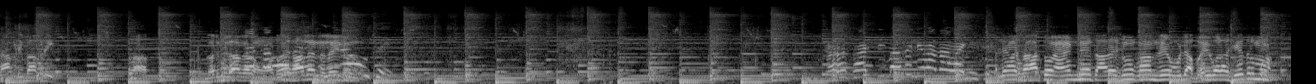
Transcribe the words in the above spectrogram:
લાકડી બાકડી. હા ગરમી લાગે તો ચાલે ને લઈ લેવું છે સાચી બાબે લેવા છે. હેડ ને તારે શું કામ છે? ઓલા ભાઈ વાળા ક્ષેત્રમાં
